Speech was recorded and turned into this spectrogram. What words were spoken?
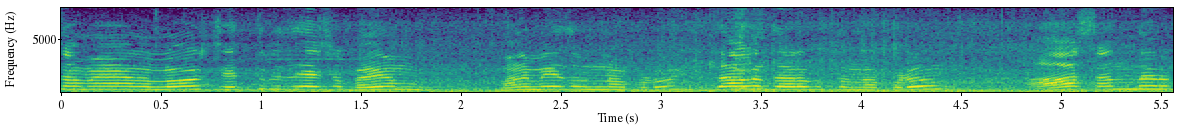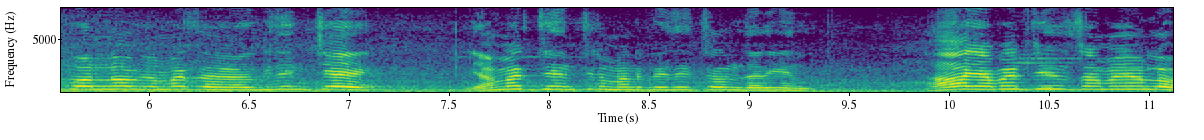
సమయాలలో శత్రు దేశ భయం మన మీద ఉన్నప్పుడు యుద్ధాలు జరుగుతున్నప్పుడు ఆ సందర్భంలో విమర్శ విధించే ఎమర్జెన్సీని మనకు విధించడం జరిగింది. ఆ ఎమర్జెన్సీ సమయంలో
